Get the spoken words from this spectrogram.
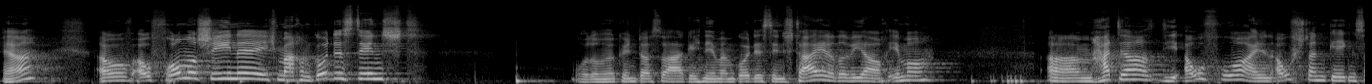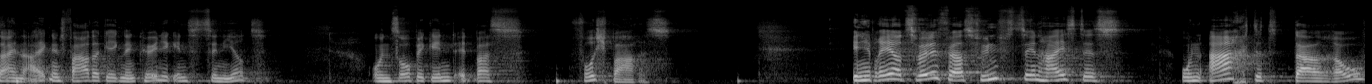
Ja, auf, auf frommer Schiene, ich mache einen Gottesdienst. Oder man könnte auch sagen, ich nehme am Gottesdienst teil oder wie auch immer. Ähm, hat er die Aufruhr, einen Aufstand gegen seinen eigenen Vater, gegen den König inszeniert. Und so beginnt etwas Furchtbares. In Hebräer 12, Vers 15 heißt es, und achtet darauf,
